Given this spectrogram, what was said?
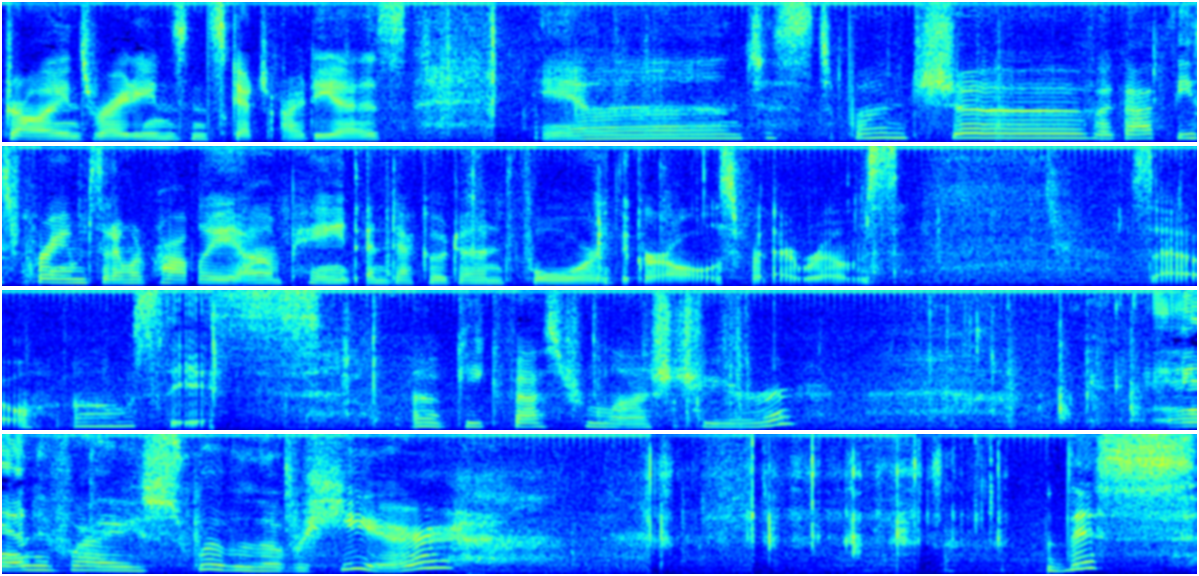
drawings, writings, and sketch ideas and just a bunch of I got these frames that I'm gonna probably um, paint and Decoden for the girls for their rooms. So um, what's this? Oh Geek Fest from last year. And if I swivel over here this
